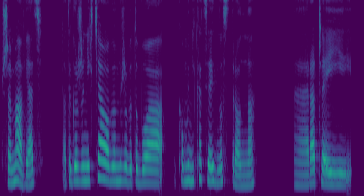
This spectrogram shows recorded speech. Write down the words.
przemawiać, dlatego że nie chciałabym, żeby to była komunikacja jednostronna. E, raczej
